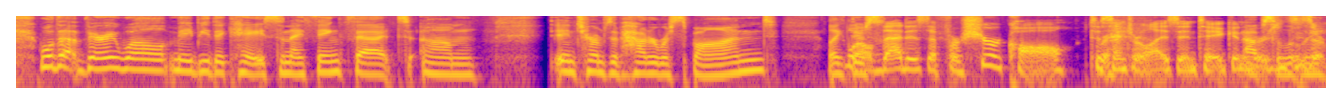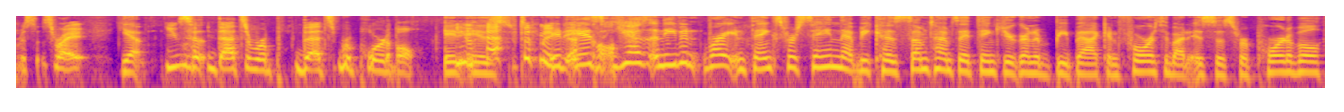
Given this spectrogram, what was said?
well, that very well may be the case, and I think that um, in terms of how to respond, like Well, that is a for sure call to centralize intake and emergency services, right? Yep. You, So- that's a rep- that's reportable. It You is. have to make It is. call. Yes, and even right. And thanks for saying that because sometimes I think you're going to be back and forth about is this reportable?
